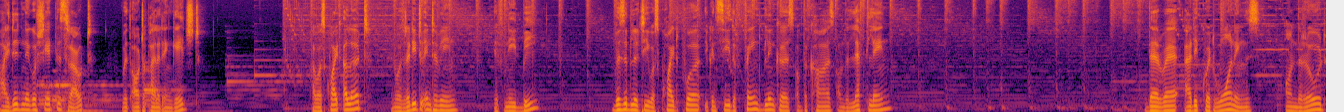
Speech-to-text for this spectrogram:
I did negotiate this route with autopilot engaged. I was quite alert and was ready to intervene if need be Visibility was quite poor. You can see the faint blinkers of the cars on the left lane. There were adequate warnings on the road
